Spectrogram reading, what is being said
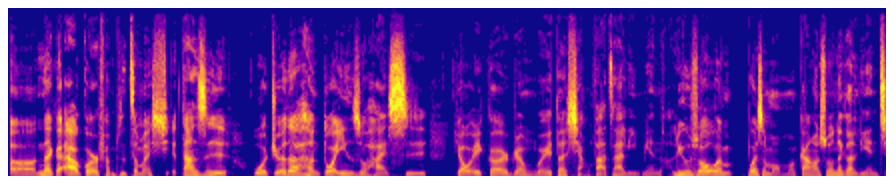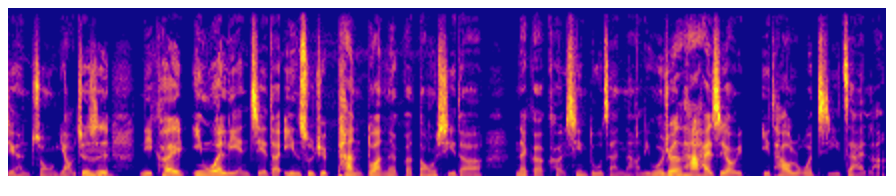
呃那个 algorithm 是怎么写。但是我觉得很多因素还是。有一个人为的想法在里面呢，例如说为为什么我们刚刚说那个连接很重要，就是你可以因为连接的因素去判断那个东西的那个可信度在哪里。我觉得它还是有一套逻辑在啦。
